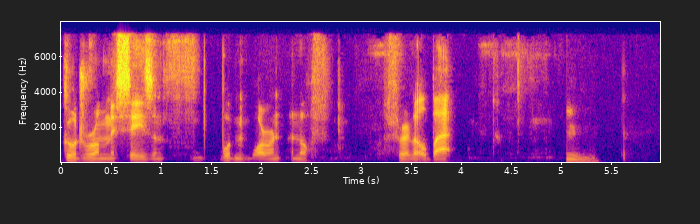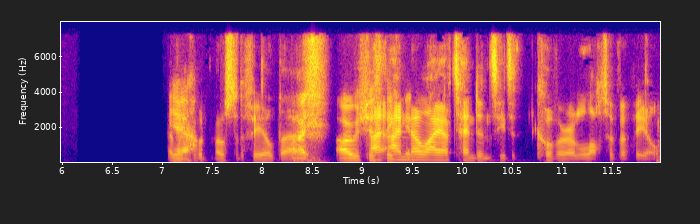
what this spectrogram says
good run this season wouldn't warrant enough for a little bet. Mm yeah. covered most of the field there. I, I was just I, thinking... I know I have tendency to cover a lot of the field.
